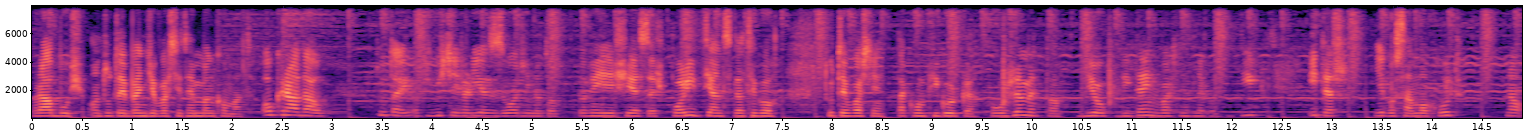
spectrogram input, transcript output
Rabuś, on tutaj będzie właśnie ten bankomat okradał. Tutaj oczywiście jeżeli jest złodziej, no to pewnie jeśli jest też policjant, dlatego tutaj właśnie taką figurkę położymy. To Duke Detain właśnie z Lego City i też jego samochód. No,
